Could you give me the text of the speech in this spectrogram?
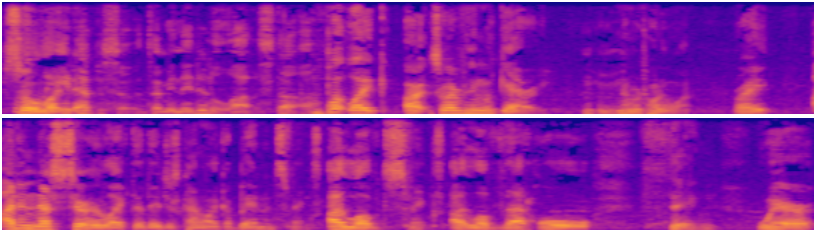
So like, eight episodes. I mean, they did a lot of stuff. But like, all right, so everything with Gary, Mm-hmm. number twenty-one, right? I didn't necessarily like that they just kind of like abandoned Sphinx. I loved Sphinx. I loved that whole thing where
